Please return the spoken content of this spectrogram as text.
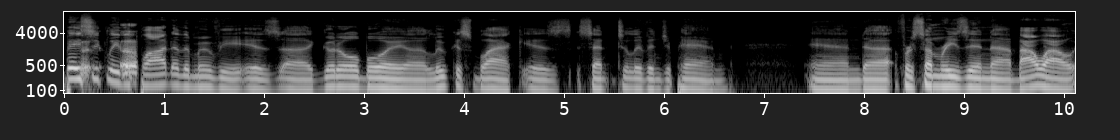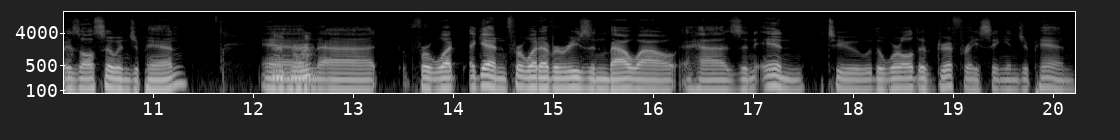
basically but, uh, the plot of the movie is uh, good old boy uh, Lucas Black is sent to live in Japan, and uh, for some reason Bow Wow is also in Japan, Mm-hmm. and mm-hmm. uh, for what again for whatever reason Bow Wow has an in to the world of drift racing in Japan.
